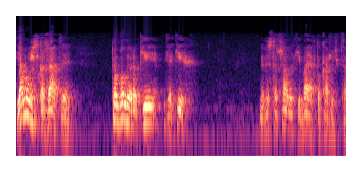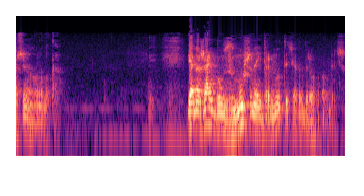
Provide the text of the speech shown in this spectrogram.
Я можу сказати, то були роки, в яких не вистачало хіба, як то кажуть, пташиного молока. Я, на жаль, був змушений вернутися до Дрогобича.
